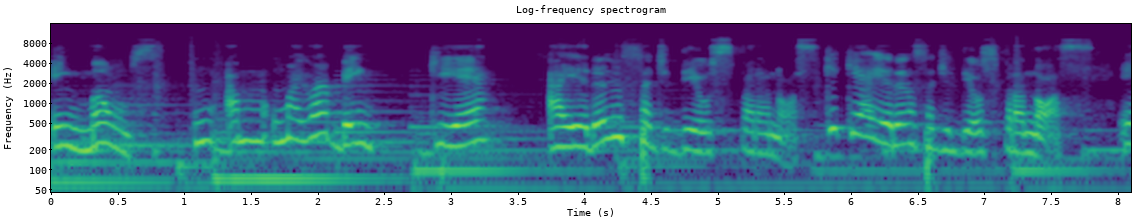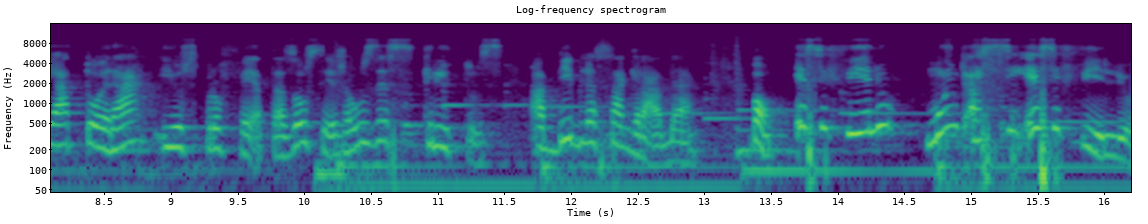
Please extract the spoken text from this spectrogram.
em mãos um, um maior bem, que é a herança de Deus para nós. O que é a herança de Deus para nós? É a Torá e os profetas, ou seja, os escritos, a Bíblia Sagrada. Bom, esse filho, muito assim, esse filho,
